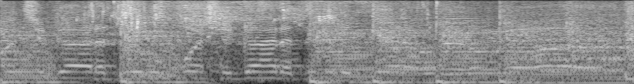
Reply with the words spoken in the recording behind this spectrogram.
what you gotta do, what you gotta do to get a little what?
